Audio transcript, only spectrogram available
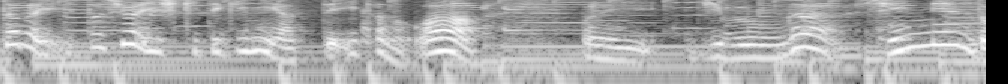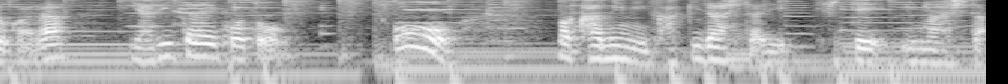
ただ私は意識的にやっていたのはやっぱり自分が新年度からやりたいことをまあ、紙に書き出したりしていました。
